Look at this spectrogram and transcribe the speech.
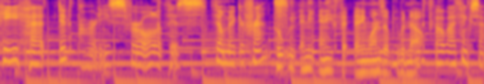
he had dinner parties for all of his filmmaker friends. Who any any any ones that we would know? Oh, I think so.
